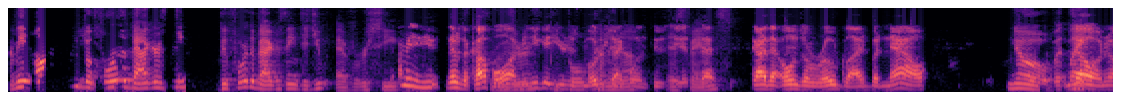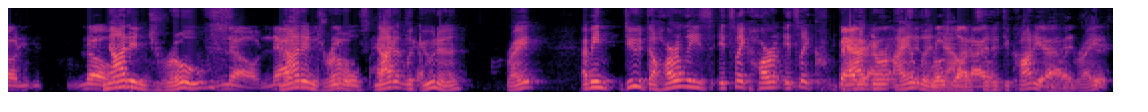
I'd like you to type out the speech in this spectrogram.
I mean, honestly, before the bagger thing, before the bagger thing, did you ever see I mean, you, there's a couple. I mean, you get your just motorcycle enthusiast, that guy that owns a road glide, but now, No, but like no, no, no, not in droves. no, not in just see whole droves. Not at packs coming in. Laguna, right? I mean, dude, the Harleys. It's like Har. It's like Bagger Bagger Island. Island, now instead Island. of Ducati Yeah, Island, it's right? just-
